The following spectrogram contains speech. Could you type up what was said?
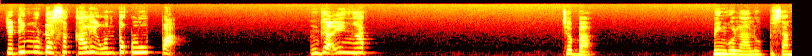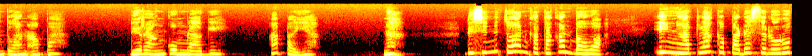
Jadi mudah sekali untuk lupa, enggak ingat. Coba, minggu lalu pesan Tuhan apa? Dirangkum lagi, apa ya? Nah, di sini Tuhan katakan bahwa ingatlah kepada seluruh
